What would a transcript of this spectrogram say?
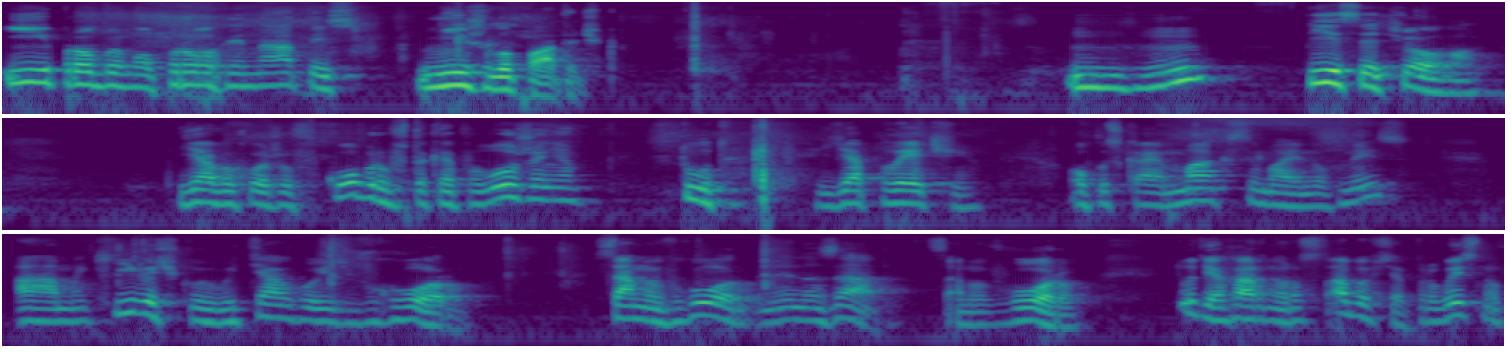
і пробуємо прогинатись між лопаточками. Угу. Після чого я виходжу в кобру в таке положення. Тут я плечі опускаю максимально вниз, а маківочкою витягуюсь вгору. Саме вгору, не назад, саме вгору. Тут я гарно розслабився, провиснув.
